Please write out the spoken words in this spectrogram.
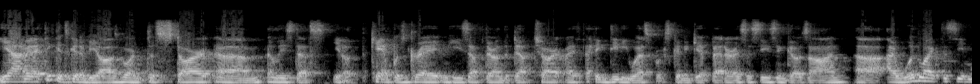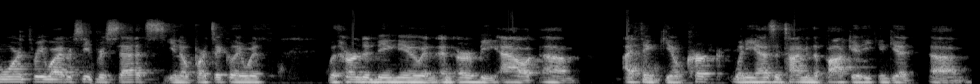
Yeah, I mean, I think it's going to be Osborn to start. Um, at least that's you know camp was great, and he's up there on the depth chart. I, I think Dede Westbrook's going to get better as the season goes on. Uh, I would like to see more three wide receiver sets. You know, particularly with with Herndon being new and, and Irv being out. Um, I think you know Kirk when he has the time in the pocket, he can get um,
